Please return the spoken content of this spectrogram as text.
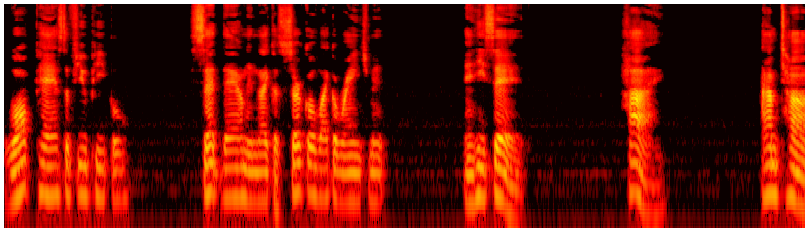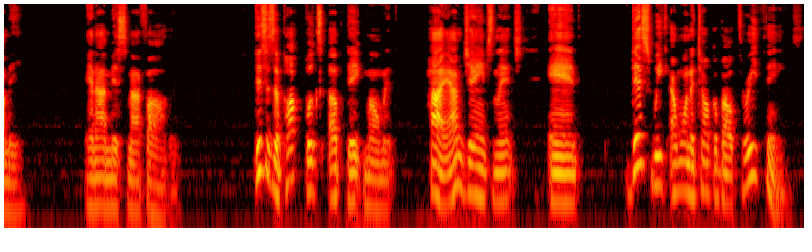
walked past a few people, sat down in like a circle like arrangement, and he said, Hi, I'm Tommy, and I miss my father. This is a Pocbooks Update moment. Hi, I'm James Lynch, and this week I want to talk about three things.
